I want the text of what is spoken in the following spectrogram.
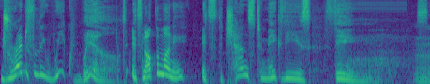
dreadfully weak willed. It's not the money, it's the chance to make these things. Hmm.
